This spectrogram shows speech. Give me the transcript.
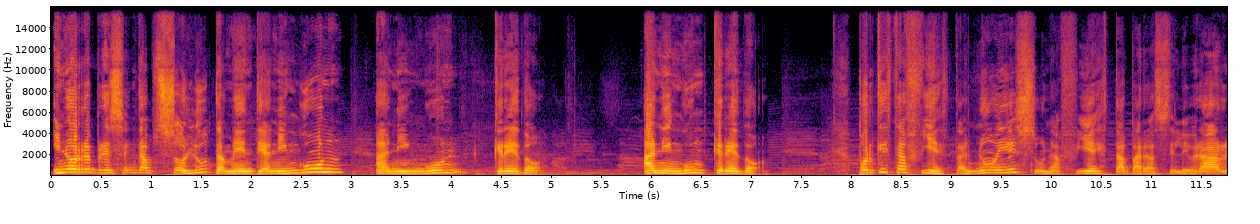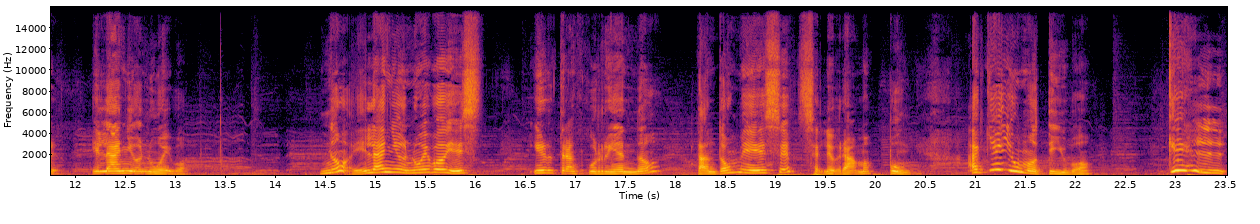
Y no representa absolutamente a ningún, a ningún credo. A ningún credo. Porque esta fiesta no es una fiesta para celebrar el año nuevo. No, el año nuevo es ir transcurriendo tantos meses, celebramos, ¡pum! Aquí hay un motivo, que es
